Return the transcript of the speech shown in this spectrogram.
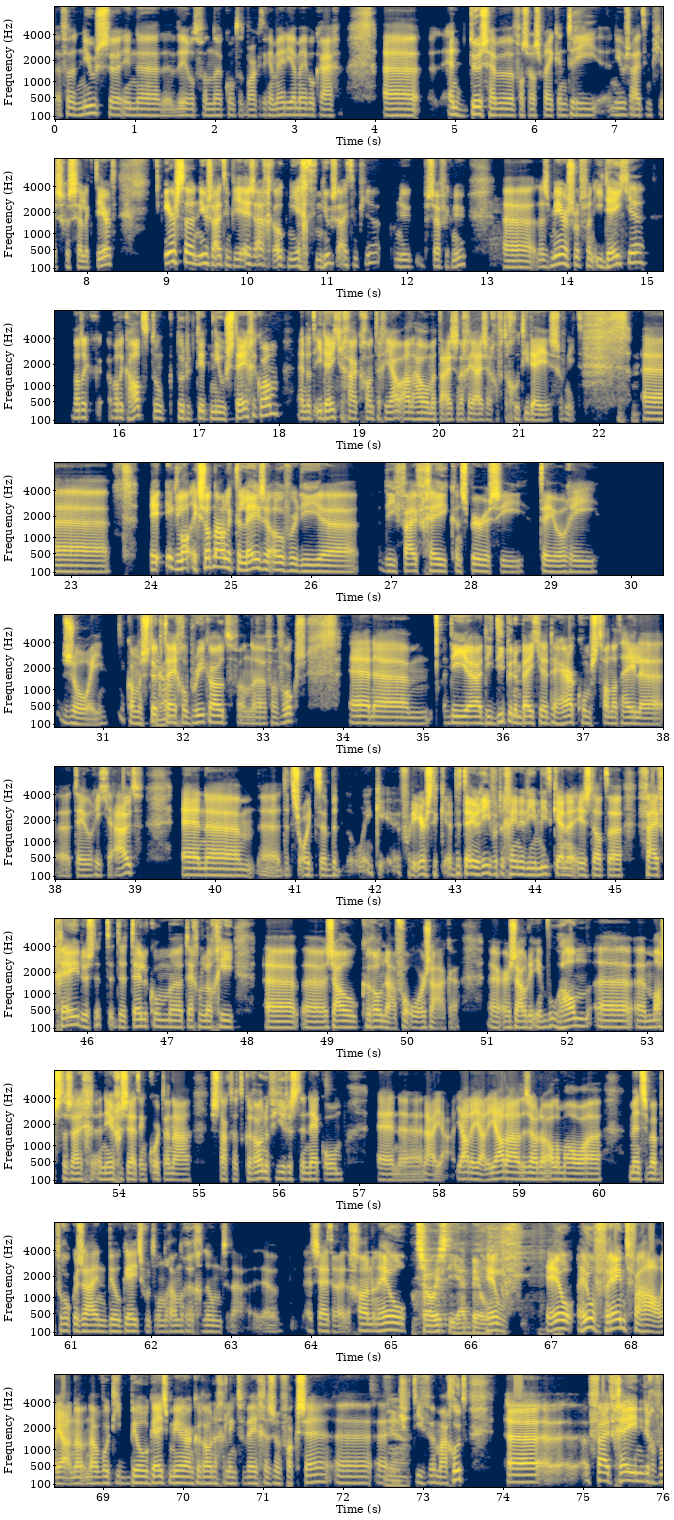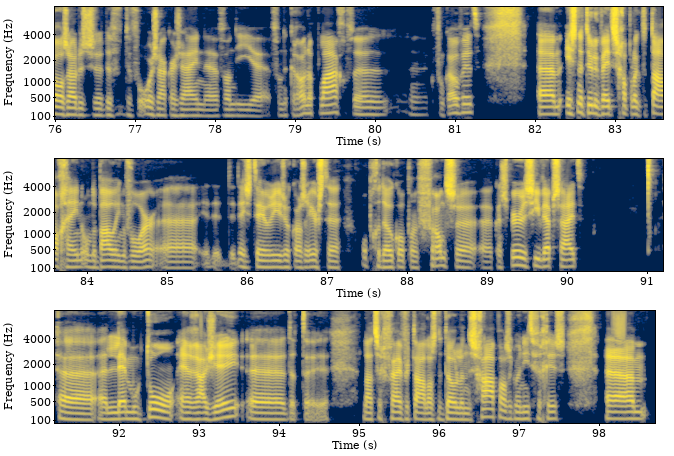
van het nieuws in de wereld van content marketing en media mee wil krijgen. en dus hebben we vanzelfsprekend drie nieuwsitempjes geselecteerd. Eerste nieuwsitempje is eigenlijk ook niet echt een nieuwsitempje. Nu besef ik nu. dat is meer een soort van ideetje wat ik, wat ik had toen, toen ik dit nieuws tegenkwam. En dat ideetje ga ik gewoon tegen jou aanhouden, Matthijs. En dan ga jij zeggen of het een goed idee is of niet. Uh, ik, ik, ik, zat namelijk te lezen over die, uh, die 5G conspiracy theorie zooi. Ik kwam een stuk tegen op Recode van, uh, van Vox. En uh, die, uh, die diepen een beetje de herkomst van dat hele uh, theorietje uit. En ehm, dat is ooit voor de eerste keer. De theorie voor degenen die hem niet kennen is dat 5G, dus de, de telecomtechnologie, zou corona veroorzaken. er zouden in Wuhan masten zijn neergezet en kort daarna stak het coronavirus de nek om. En nou ja, jada, jada, jada. Er zouden allemaal mensen bij betrokken zijn. Bill Gates wordt onder andere genoemd, nou, uh, et cetera. Gewoon een heel... Zo is die, hè, Bill? Heel, heel, heel vreemd verhaal. Ja, nou, nou wordt die Bill Gates meer aan corona gelinkt vanwege zijn vaccin-initiatieven. Maar goed, 5G in ieder geval zou dus de, de veroorzaker zijn van, die, van de coronaplaag of van COVID. Um, is natuurlijk wetenschappelijk totaal geen onderbouwing voor. De, deze theorie is ook als eerste opgedoken op een Franse conspiracy website. Uh, Les Moutons en Rager. dat laat zich vrij vertalen als de dolende schapen, als ik me niet vergis. Um,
